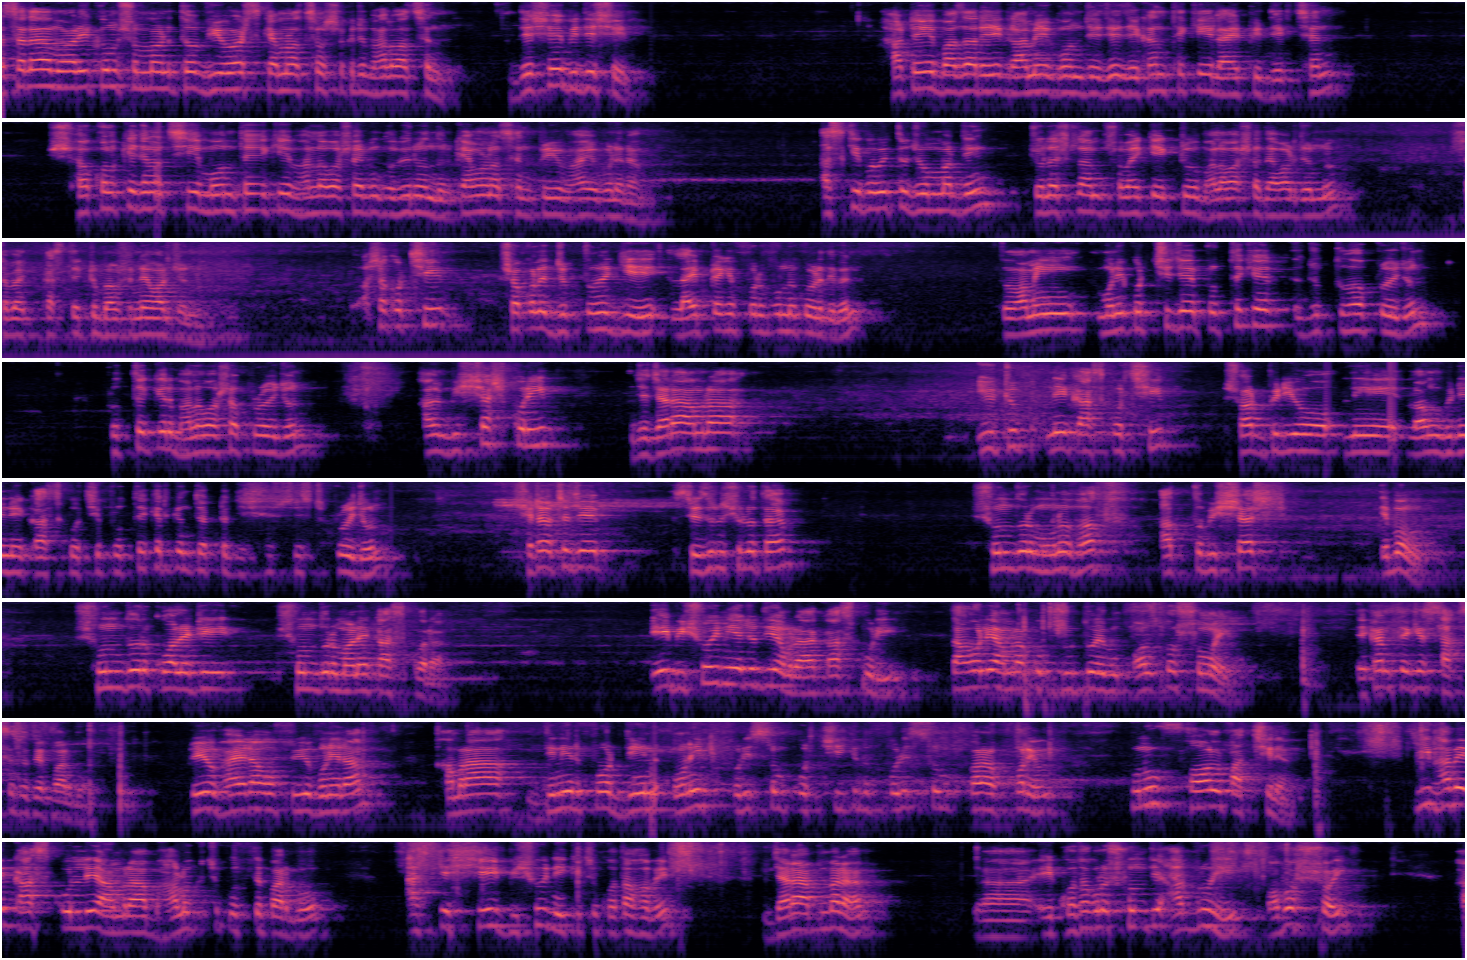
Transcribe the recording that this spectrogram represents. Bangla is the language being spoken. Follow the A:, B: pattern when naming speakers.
A: আসসালামু আলাইকুম সম্মানিত ভিউয়ার্স, কেমন আছেন? করি ভালো আছেন। দেশে, বিদেশে, হাটে, বাজারে, গ্রামে, গঞ্জে, যে যেখান থেকে লাইভটি দেখছেন, সকলকে জানাচ্ছি মন থেকে ভালোবাসা এবং অভিনন্দন। কেমন আছেন প্রিয় ভাই বোনেরা? আজকে পবিত্র জুম্মার দিন, চলে আসলাম সবাইকে একটু ভালোবাসা দেওয়ার জন্য, সবাই কাছ থেকে একটু ভালোবাসা নেওয়ার জন্য। আশা করছি সকলে যুক্ত হয়ে গিয়ে লাইভটাকে পরিপূর্ণ করে দেবেন। তো আমি মনে করছি যে প্রত্যেকের যুক্ত হওয়া প্রয়োজন, প্রত্যেকের ভালোবাসা প্রয়োজন। আমি বিশ্বাস করি যে যারা আমরা ইউটিউব নিয়ে কাজ করছি, শর্ট ভিডিও নিয়ে, লং ভিডিও নিয়ে কাজ করছি, প্রত্যেকের কিন্তু একটা বিশিষ্ট প্রয়োজন। সেটা হচ্ছে যে সৃজনশীলতা, সুন্দর মনোভাব, আত্মবিশ্বাস এবং সুন্দর কোয়ালিটি সুন্দর মানে কাজ করা। এই বিষয় নিয়ে যদি আমরা কাজ করি, তাহলে আমরা খুব দ্রুত এবং অল্প সময়ে এখান থেকে সাকসেস হতে পারব। প্রিয় ভাইরা ও প্রিয় বোনেরা, আমরা দিনের পর দিন অনেক পরিশ্রম করছি, কিন্তু পরিশ্রম করার পরেও কোনো ফল পাচ্ছি না। কীভাবে কাজ করলে আমরা ভালো কিছু করতে পারব, আজকে সেই বিষয় নিয়ে কিছু কথা হবে। যারা আপনারা এই কথাগুলো শুনতে আগ্রহী, অবশ্যই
